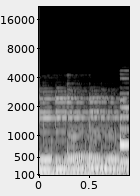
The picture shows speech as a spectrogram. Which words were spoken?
Música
